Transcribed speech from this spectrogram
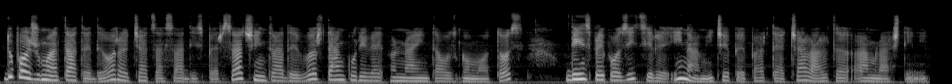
După o jumătate de oră, ceața s-a dispersat și, într-adevăr, tancurile înaintau zgomotos dinspre pozițiile inamice pe partea cealaltă a mlaștinii.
